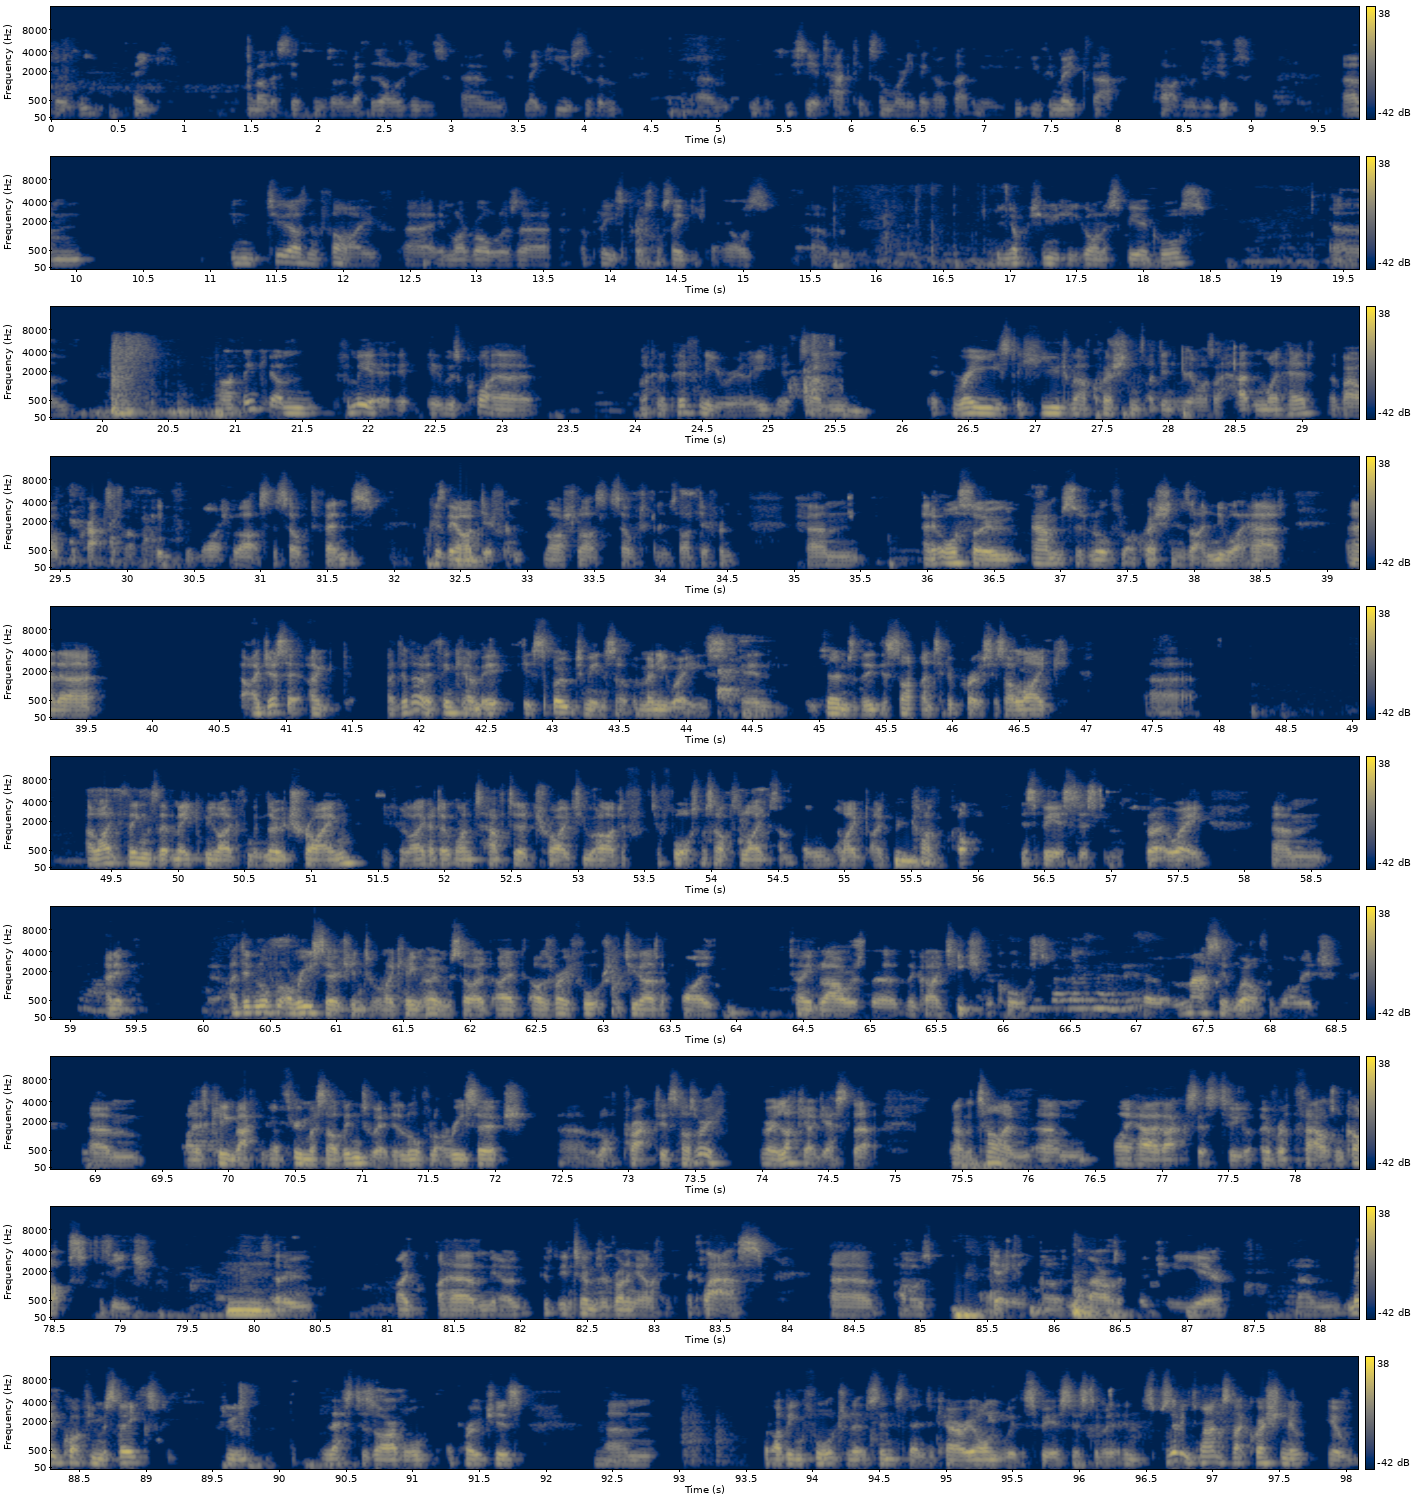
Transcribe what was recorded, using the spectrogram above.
So we take from other systems and methodologies and make use of them. Um, you, see a tactic somewhere and you think of that, you, you can make that part of your jiu-jitsu. Um, in 2005, uh, in my role as a, a, police personal safety trainer, I was um, given the opportunity to go on a spear course. Um, I think um, for me, it, it, was quite a like an epiphany, really. It, um, it raised a huge amount of questions I didn't realize I had in my head about practical application of martial arts and self defense because they are mm. different. Martial arts and self defense are different. Um, and it also answered an awful lot of questions that I knew I had. And uh, I just, I, I don't know, I think um, it, it spoke to me in so many ways in, in terms of the, the scientific process. I like, uh, I like things that make me like them with no trying, if you like. I don't want to have to try too hard to, to force myself to like something. And I, I mm. kind of got the spear system straight away. Um, and it, I did an awful lot of research into it when I came home. So I, I, I was very fortunate. In 2005, Tony Blauer was the, the guy teaching the course. So a massive wealth of knowledge. Um, I just came back and I threw myself into it. Did an awful lot of research, uh, a lot of practice. I was very very lucky, I guess, that at the time um, I had access to over a thousand cops to teach. Mm. So I, I um, you know, in terms of running a, like a class, uh, I was getting thousands of hours of coaching a year. Um, made quite a few mistakes, a few less desirable approaches. Mm. Um, but I've been fortunate since then to carry on with the spear system. And, and specifically to answer that question, you know,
